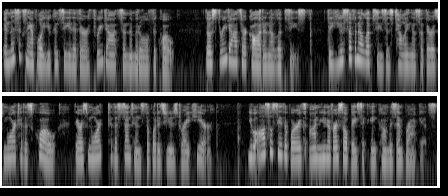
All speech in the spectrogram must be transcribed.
In this example, you can see that there are three dots in the middle of the quote. Those three dots are called an ellipses. The use of an ellipses is telling us that there is more to this quote, there is more to the sentence than what is used right here. You will also see the words on universal basic income is in brackets.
